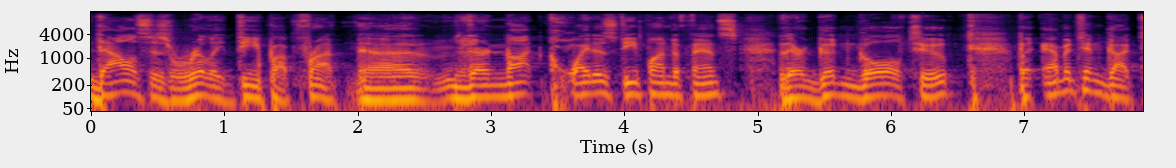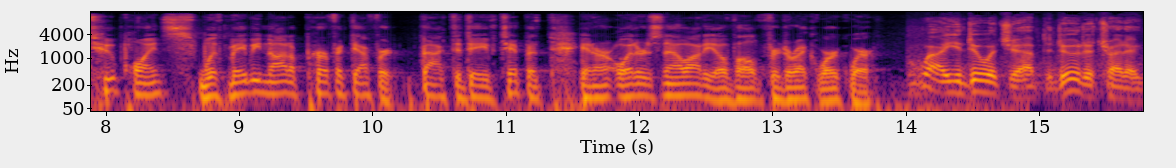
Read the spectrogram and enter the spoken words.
Dallas is really deep up front. Uh, they're not quite as deep on defense. They're good in goal too. But Edmonton got two points with maybe not a perfect effort. Back to Dave Tippett in our Oilers Now audio vault for direct workwear. Well, you do what you have to do to try to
